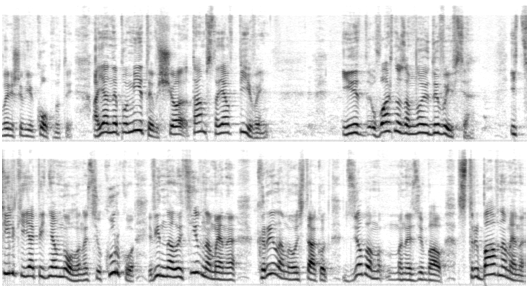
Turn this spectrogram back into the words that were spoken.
вирішив її копнути. А я не помітив, що там стояв півень. І уважно за мною дивився. І тільки я підняв ногу на цю курку, він налетів на мене крилами, ось так, от дзьоба мене дзюбав, стрибав на мене.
